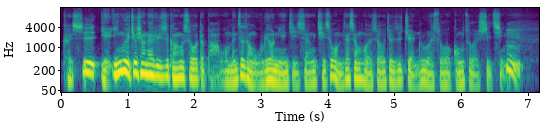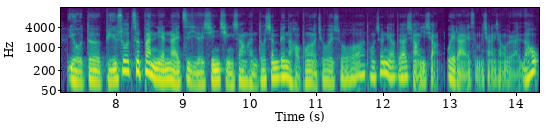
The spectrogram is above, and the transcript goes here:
可是也因为就像赖律师刚刚说的吧，我们这种五六年级生，其实我们在生活的时候就是卷入了所有工作的事情。嗯，有的比如说这半年来自己的心情上，很多身边的好朋友就会说：“啊，童生你要不要想一想未来？什么想一想未来？”然后。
